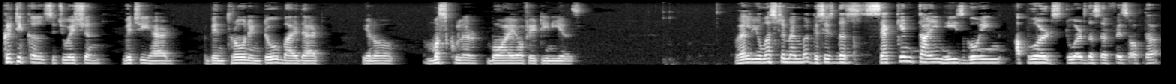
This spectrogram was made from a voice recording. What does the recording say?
critical situation which he had been thrown into by that you know muscular boy of 18 years. Well you must remember this is the second time he is going upwards towards the surface of the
